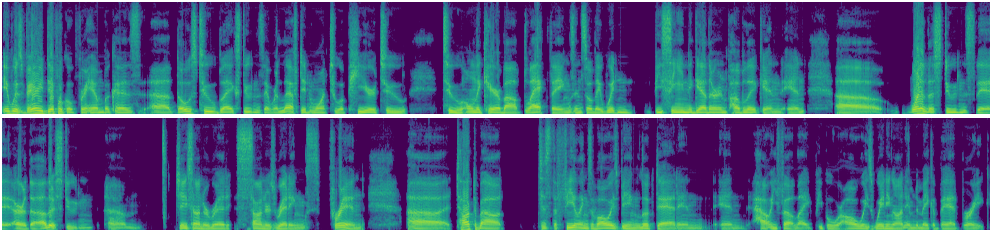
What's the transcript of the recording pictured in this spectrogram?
it was very difficult for him because uh, those two black students that were left didn't want to appear to to only care about black things, and so they wouldn't be seen together in public and and uh, one of the students that or the other student um, Jay Saunders, Red, Saunders Redding's friend uh, talked about just the feelings of always being looked at and and how he felt like people were always waiting on him to make a bad break.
